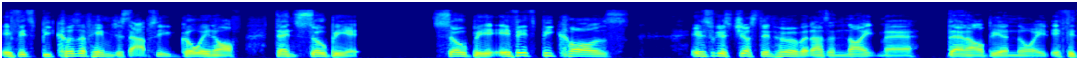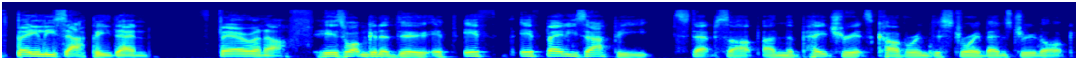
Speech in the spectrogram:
if it's because of him just absolutely going off, then so be it. So be it. If it's because if it's because Justin Herbert has a nightmare, then I'll be annoyed. If it's Bailey Zappe, then fair enough. Here's what I'm going to do. If if if Bailey Zappe steps up and the Patriots cover and destroy Ben's Drew Lock,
